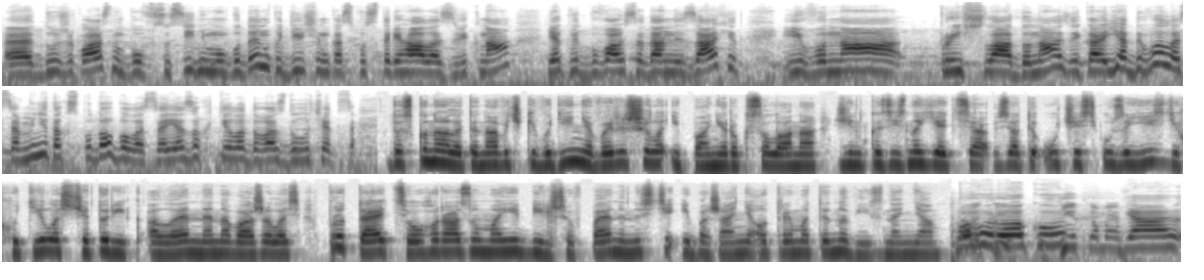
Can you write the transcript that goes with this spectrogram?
е, дуже класно, бо в сусідньому будинку дівчинка спостерігала з вікна, як відбувався даний захід, і вона. Прийшла до нас і каже, я дивилася, мені так сподобалося, я захотіла до вас долучитися. Вдосконалити навички водіння вирішила і пані Роксолана. Жінка зізнається, взяти участь у заїзді хотіла ще торік, але не наважилась. Проте цього разу має більше впевненості і бажання отримати нові знання. Того року я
